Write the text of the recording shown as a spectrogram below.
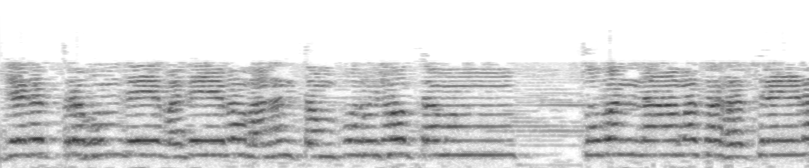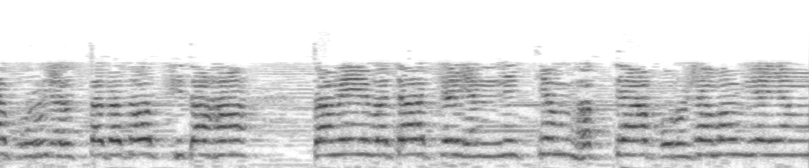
जगत्प्रभुम् देवदेवमनन्तम् पुरुषोत्तमम् सुवन्नाम सहस्रेण पुरुषस्तततोत्थितः तमेव चार्चयन्नित्यम् भक्त्या पुरुषमव्ययम्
